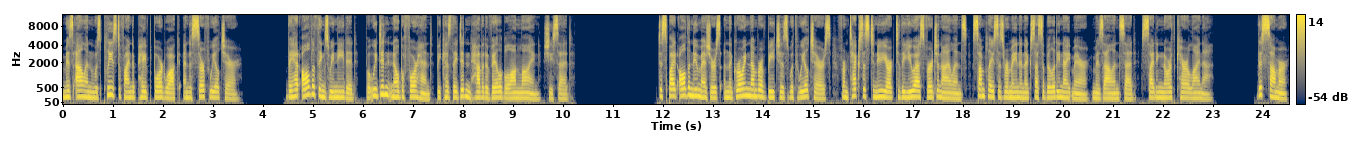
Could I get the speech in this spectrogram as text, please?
Ms. Allen was pleased to find a paved boardwalk and a surf wheelchair. They had all the things we needed, but we didn't know beforehand because they didn't have it available online, she said. Despite all the new measures and the growing number of beaches with wheelchairs, from Texas to New York to the U.S. Virgin Islands, some places remain an accessibility nightmare, Ms. Allen said, citing North Carolina. This summer,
